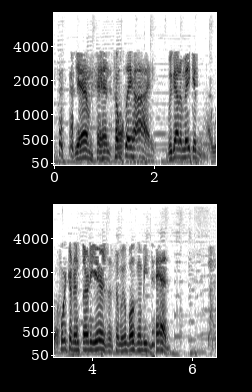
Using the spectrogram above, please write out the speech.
yeah, man, come say hi. We got to make it quicker than 30 years, so we're both gonna be dead.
